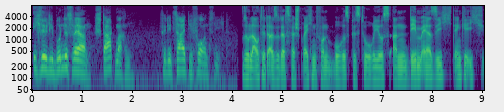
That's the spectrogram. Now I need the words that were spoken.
Ich will die Bundeswehr stark machen für die Zeit, die vor uns liegt. So lautet also das Versprechen von Boris Pistorius, an dem er sich, denke ich,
